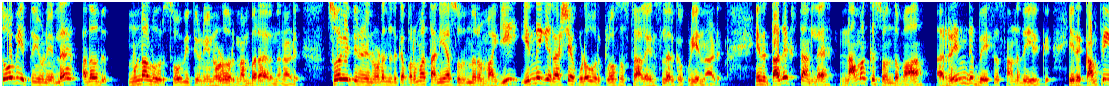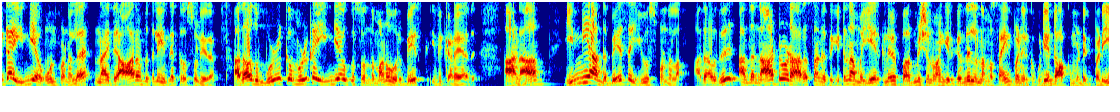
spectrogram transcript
சோவியத் யூனியனில் அதாவது முன்னாள் ஒரு சோவியத் யூனியனோட ஒரு மெம்பராக இருந்த நாடு. சோவியத் யூனியன் உடஞ்சதுக்கு அப்புறமா தனியாக சுதந்திரம் வாங்கி இன்றைக்கி ரஷ்யா கூட ஒரு க்ளோசஸ்ட் அலையன்ஸில் இருக்கக்கூடிய நாடு. இந்த தஜக்ஸ்தானில் நமக்கு சொந்தமாக ரெண்டு பேசஸ் ஆனது இருக்குது இதை கம்ப்ளீட்டாக இந்தியா ஓன் பண்ணலை. நான் இது ஆரம்பத்தில் இந்த இடத்துல சொல்லிடுறேன். அதாவது முழுக்க முழுக்க இந்தியாவுக்கு சொந்தமான ஒரு பேஸ் இது கிடையாது. ஆனால் இந்தியா அந்த பேஸை யூஸ் பண்ணலாம். அதாவது அந்த நாட்டோட அரசாங்கத்துக்கிட்ட நம்ம ஏற்கனவே பர்மிஷன் வாங்கியிருக்கிறது இல்லை நம்ம சைன் பண்ணியிருக்கக்கூடிய டாக்குமெண்ட்டின் படி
